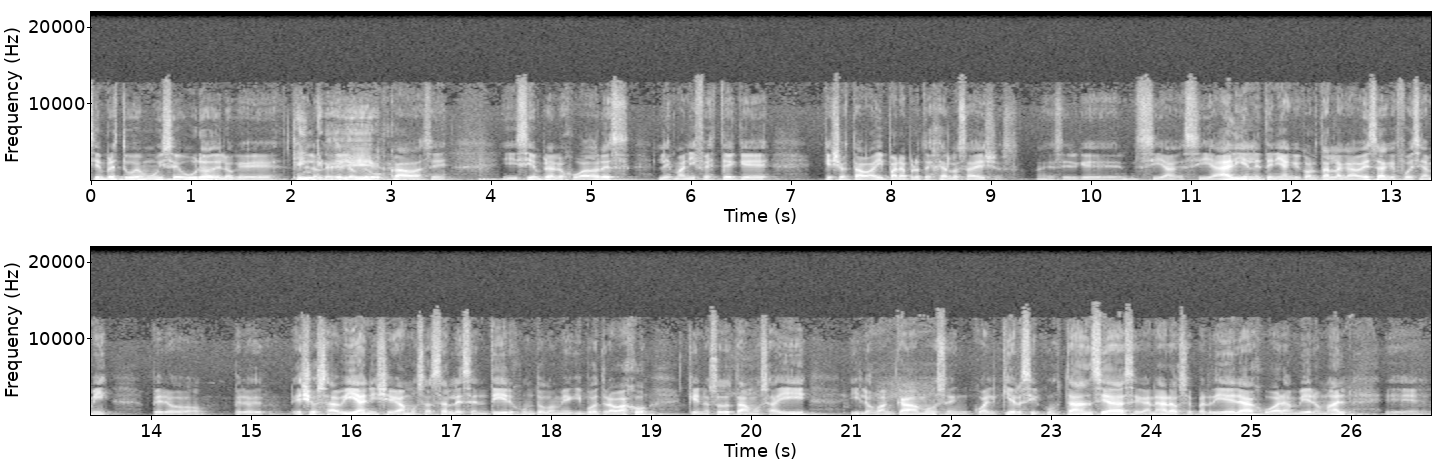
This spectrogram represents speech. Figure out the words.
siempre estuve muy seguro de lo que, de lo, que buscaba, sí. Y siempre a los jugadores les manifesté que, yo estaba ahí para protegerlos a ellos. Es decir, que si a, si a alguien le tenían que cortar la cabeza, que fuese a mí. Pero, pero ellos sabían y llegamos a hacerle sentir, junto con mi equipo de trabajo, que nosotros estábamos ahí y los bancábamos en cualquier circunstancia, se ganara o se perdiera, jugaran bien o mal. Eh,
